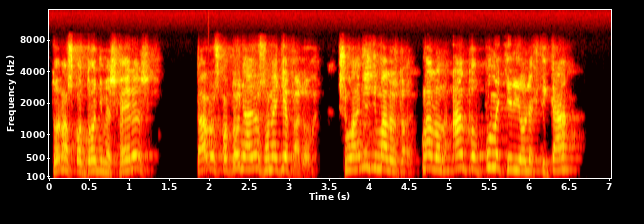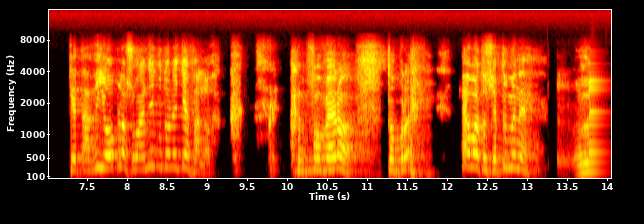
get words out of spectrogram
Το ένα σκοτώνει με σφαίρες, το άλλο σκοτώνει αλλιώς τον εγκέφαλο. Σου ανοίγει μάλλον, μάλλον αν το πούμε κυριολεκτικά, και τα δύο όπλα σου ανοίγουν τον εγκέφαλο. Φοβερό. Το προ... Άμα το σκεφτούμε, ναι. Με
